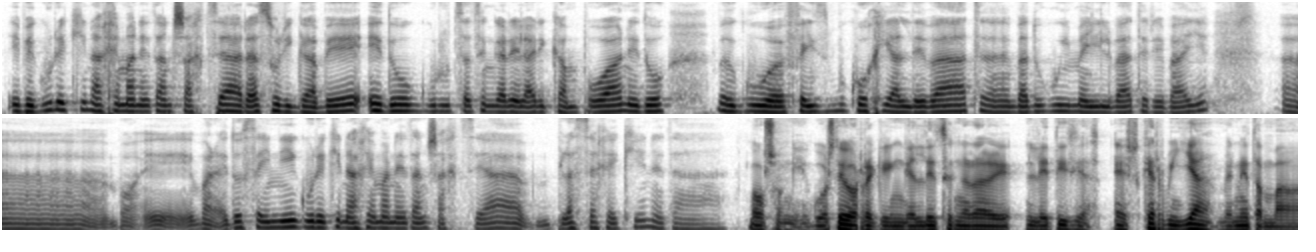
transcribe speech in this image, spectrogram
ebe gurekin ahemanetan sartzea arazorik gabe, edo gurutzatzen garelari kanpoan, edo badugu Facebook hori alde bat, badugu e-mail bat ere bai, Uh, bo, e, bara, edo zeini gurekin ahemanetan sartzea plazerekin eta... Ba, osongi, guzti horrekin gelditzen gara letiziaz, esker mila, benetan ba,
